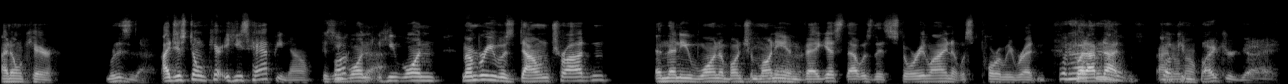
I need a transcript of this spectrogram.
I don't care. What is that? I just don't care. He's happy now because he won. that. He won. Remember, he was downtrodden, and then he won a bunch of money in Vegas. That was the storyline. It was poorly written. What But I'm happened to the I don't fucking know. biker guy.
